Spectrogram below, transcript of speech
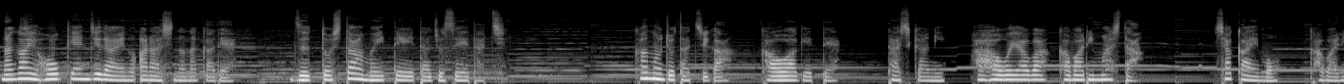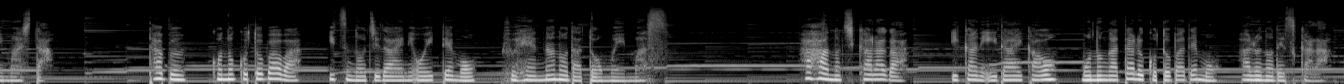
長い封建時代の嵐の中でずっと下を向いていた女性たち。彼女たちが顔を上げて確かに母親は変わりました。社会も変わりました。多分この言葉はいつの時代においても普遍なのだと思います。母の力がいかに偉大かを物語る言葉でもあるのですから。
